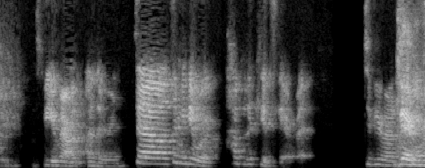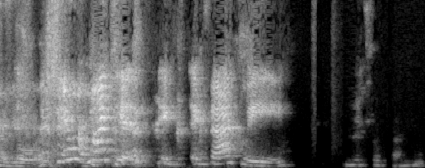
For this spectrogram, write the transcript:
to be around other adults. I mean, there were a couple of kids there, but to be around They were kids- yours. they were my kids. Exactly. That's so funny.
